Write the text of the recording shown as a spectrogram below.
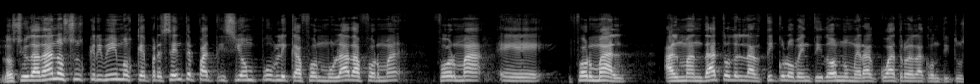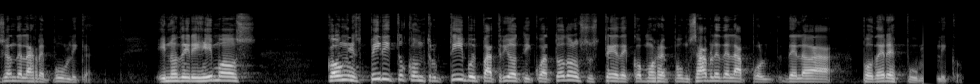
los ciudadanos suscribimos que presente petición pública formulada forma, eh, formal al mandato del artículo 22, numeral 4 de la Constitución de la República. Y nos dirigimos con espíritu constructivo y patriótico a todos ustedes como responsables de los de la poderes públicos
